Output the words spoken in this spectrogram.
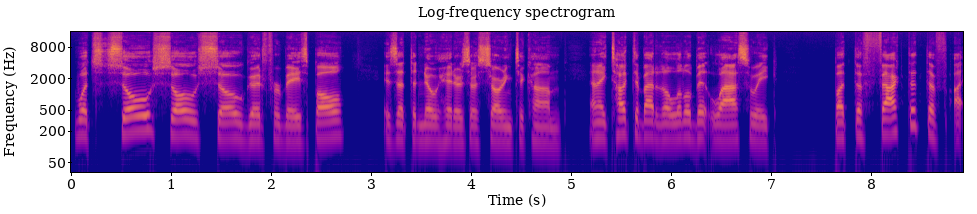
what's so, so, so good for baseball is that the no hitters are starting to come. And I talked about it a little bit last week. But the fact that the, I,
